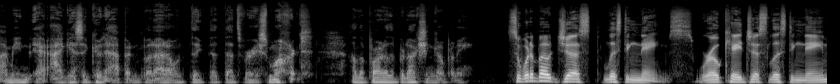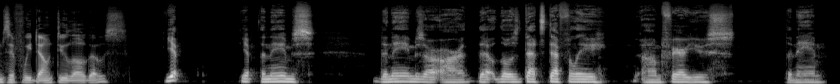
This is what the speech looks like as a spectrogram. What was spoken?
I mean, I guess it could happen, but I don't think that that's very smart on the part of the production company. So what about just listing names? We're okay just listing names if we don't do logos? Yep. Yep. The names, the names are, are those, that's definitely um, fair use. The name.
